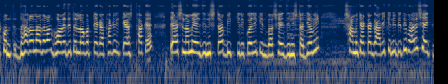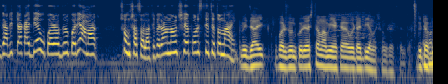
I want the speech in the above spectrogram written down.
এখন ধারণা আমার ঘরে যেতে লগত টেকা থাকে ক্যাশ থাকে ক্যাশ আমি এই জিনিসটা বিক্রি করি কিংবা সেই জিনিসটা দিয়ে আমি স্বামীকে একটা গাড়ি কিনে দিতে পারি, সেই গাড়ির টাকা দিয়ে উপার্জন করে, আমার সংসার চালাতে পারি। আমার সে পরিস্থিতি তো নাই। আমি যাই উপার্জন করে আসতাম আমি একা ওইটাই দিয়ে আমার সংসার চলতাম দুটা এখন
